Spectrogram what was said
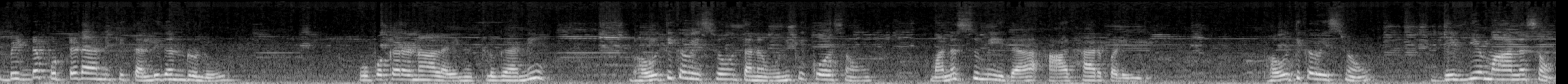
బిడ్డ పుట్టడానికి తల్లిదండ్రులు ఉపకరణాలైనట్లుగానే భౌతిక విశ్వం తన ఉనికి కోసం మనస్సు మీద ఆధారపడింది. భౌతిక విశ్వం దివ్య మానసం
